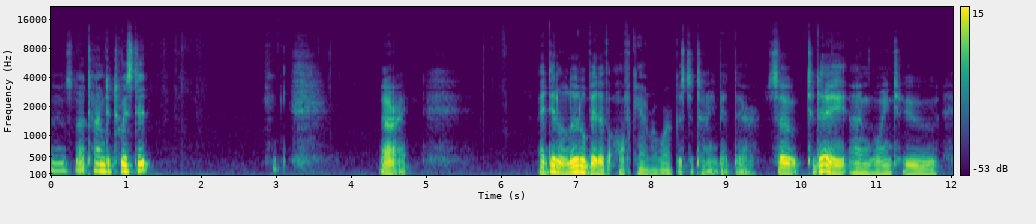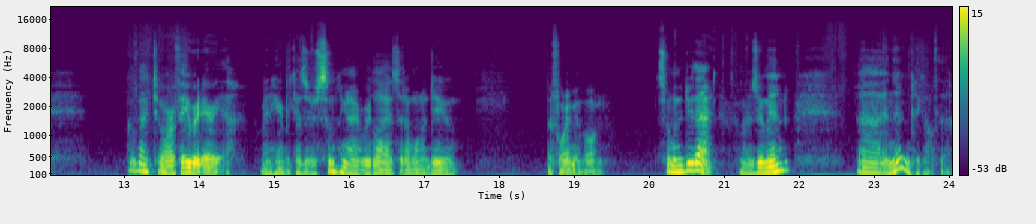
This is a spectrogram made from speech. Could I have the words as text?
It's, not time to twist it. All right. I did a little bit of off-camera work, just a tiny bit there. So today I'm going to go back to our favorite area right here because there's something I realized that I want to do before I move on. So I'm going to do that. I'm going to zoom in uh, and then take off the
